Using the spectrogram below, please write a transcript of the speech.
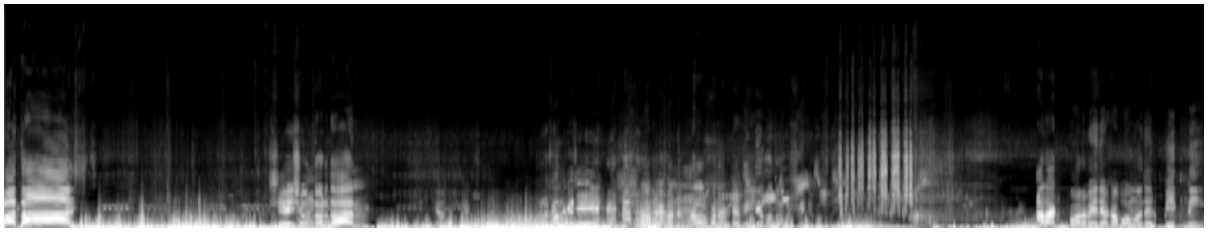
বাতাস? সেই সুন্দর ধান সব এখন মাল বানা খাবি। আর এক পর্বে দেখাবো আমাদের পিকনিক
